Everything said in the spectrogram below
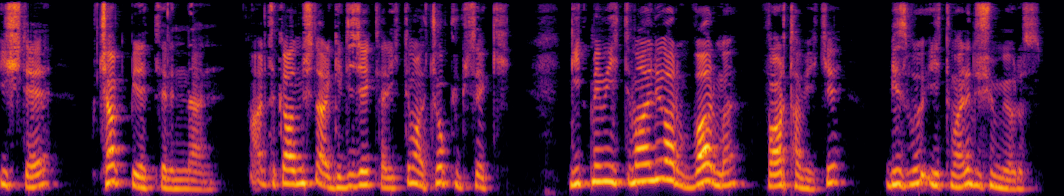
İşte uçak biletlerinden. Artık almışlar gidecekler. İhtimal çok yüksek. Gitmeme ihtimali var mı? Var mı? Var tabii ki. Biz bu ihtimali düşünmüyoruz.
